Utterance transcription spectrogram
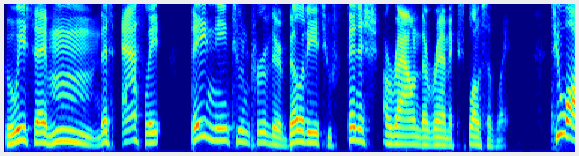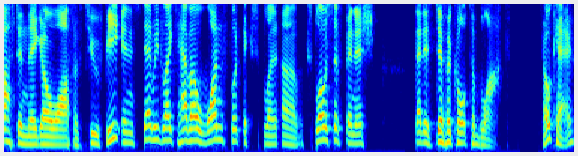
who we say, hmm, this athlete, they need to improve their ability to finish around the rim explosively. Too often they go off of two feet. And instead, we'd like to have a one foot expl- uh, explosive finish that is difficult to block. Okay.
